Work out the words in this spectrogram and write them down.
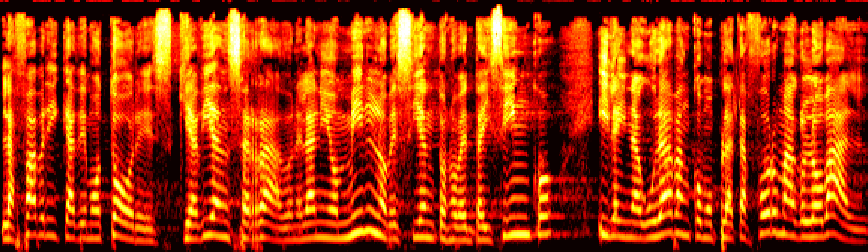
la fábrica de motores que habían cerrado en el año 1995 y la inauguraban como plataforma global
